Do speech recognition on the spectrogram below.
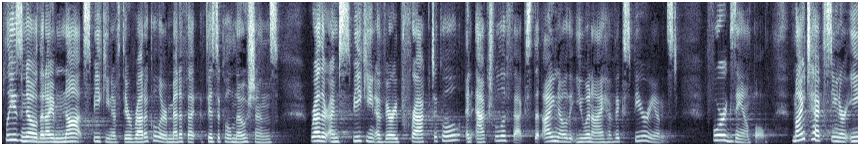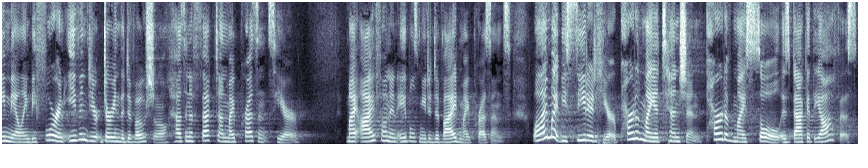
Please know that I am not speaking of theoretical or metaphysical notions. Rather, I'm speaking of very practical and actual effects that I know that you and I have experienced. For example, my texting or emailing before and even during the devotional has an effect on my presence here. My iPhone enables me to divide my presence. While I might be seated here, part of my attention, part of my soul is back at the office,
